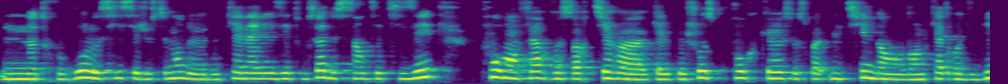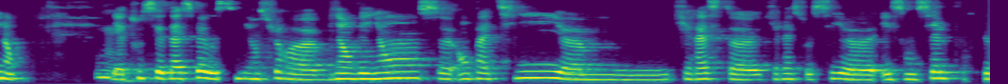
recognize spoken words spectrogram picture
notre rôle aussi, c'est justement de, de canaliser tout ça, de synthétiser pour en faire ressortir euh, quelque chose pour que ce soit utile dans, dans le cadre du bilan. Il y a tout cet aspect aussi, bien sûr, euh, bienveillance, euh, empathie, euh, qui reste, euh, qui reste aussi essentiel pour que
